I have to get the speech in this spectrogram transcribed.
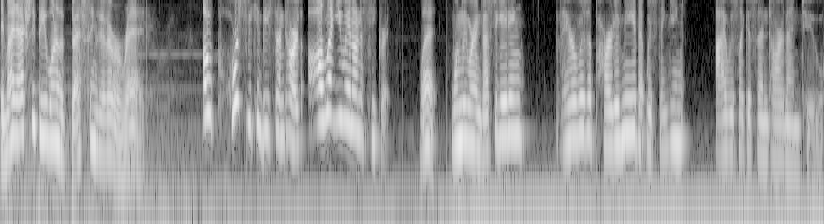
It might actually be one of the best things I've ever read. Of course we can be centaurs. I'll let you in on a secret. What? When we were investigating, there was a part of me that was thinking I was like a centaur then too.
